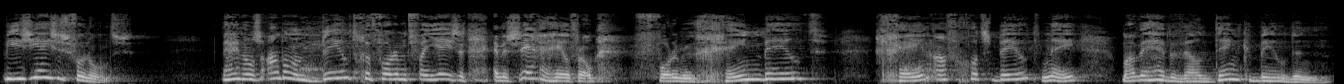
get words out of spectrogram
Wie is Jezus voor ons? We hebben ons allemaal een beeld gevormd van Jezus. En we zeggen heel vroom, vorm u geen beeld, geen afgodsbeeld. Nee, maar we hebben wel denkbeelden.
